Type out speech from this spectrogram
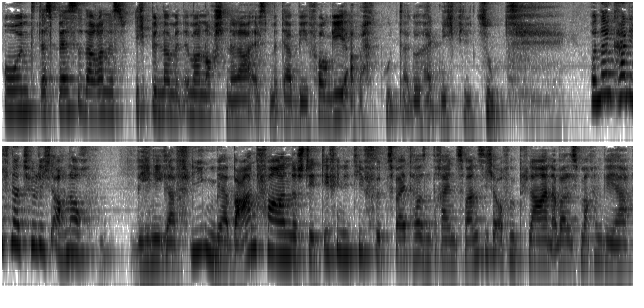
Und das Beste daran ist, ich bin damit immer noch schneller als mit der BVG, aber gut, da gehört nicht viel zu. Und dann kann ich natürlich auch noch weniger fliegen, mehr Bahn fahren. Das steht definitiv für 2023 auf dem Plan, aber das machen wir ja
